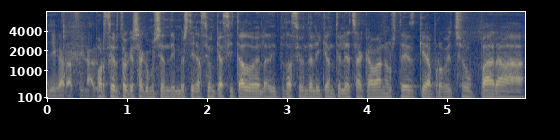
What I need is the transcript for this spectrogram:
llegar al final. Por cierto, que esa comisión de investigación que ha citado de la Diputación de Alicante le achacaban a usted que aprovechó para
